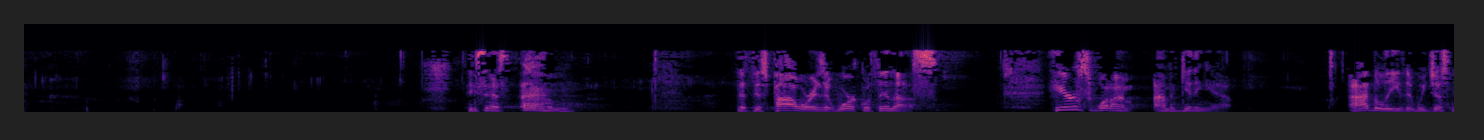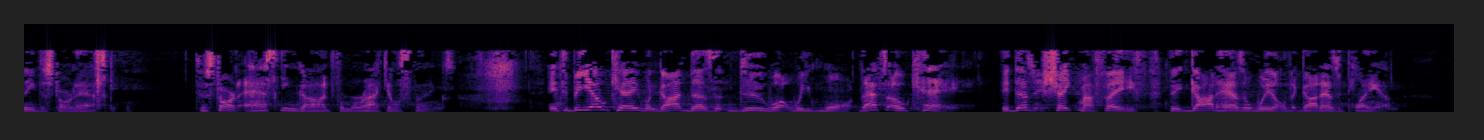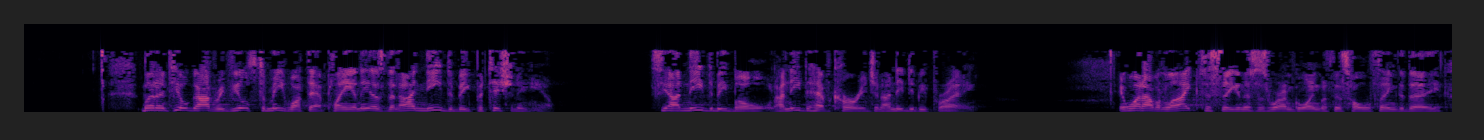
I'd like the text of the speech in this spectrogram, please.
He says that this power is at work within us. Here's what I'm, I'm getting at. I believe that we just need to start asking. To start asking God for miraculous things. And to be okay when God doesn't do what we want. That's okay. It doesn't shake my faith that God has a will, that God has a plan. But until God reveals to me what that plan is, then I need to be petitioning Him. See, I need to be bold. I need to have courage and I need to be praying. And what I would like to see, and this is where I'm going with this whole thing today,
